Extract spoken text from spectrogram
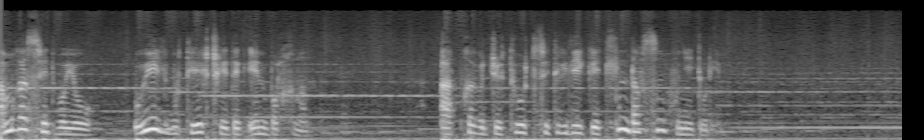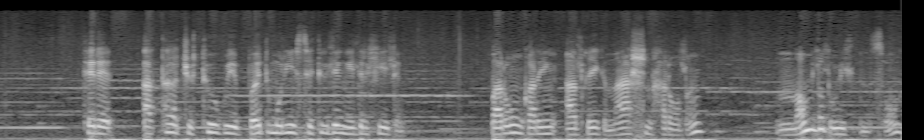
Амгас сэд буюу үйл бүтээгч гэдэг энэ бурхан нь атгаг жөтөөч сэтгэлийг гэтлэн давсан хүний дүр юм. Тэр ата жөтөөгүй бод мөрийн сэтгэлэн илэрхийлэн баруун гарын алгыг нааш нь харуулan номлол үйлдэн суун.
